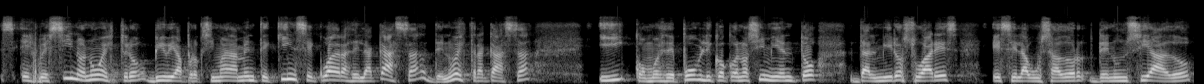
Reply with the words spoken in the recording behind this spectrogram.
es vecino nuestro, vive aproximadamente 15 cuadras de la casa, de nuestra casa, y como es de público conocimiento, Dalmiro Suárez es el abusador denunciado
